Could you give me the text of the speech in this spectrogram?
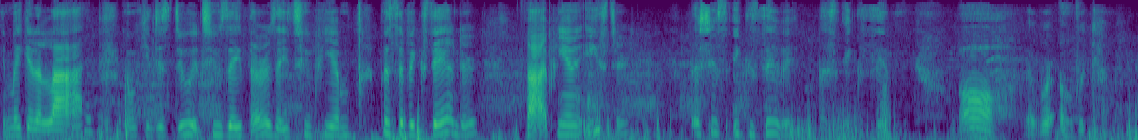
can make it alive and we can just do it Tuesday, Thursday, 2 p.m. Pacific Standard, 5 p.m. Eastern. Let's just exhibit. Let's exhibit all that we're overcoming.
